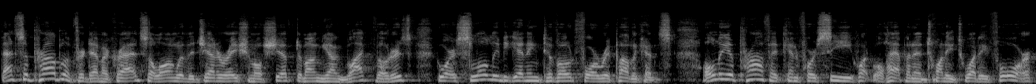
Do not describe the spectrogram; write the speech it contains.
That's a problem for Democrats, along with a generational shift among young black voters who are slowly beginning to vote for Republicans. Only a prophet can foresee what will happen in 2024,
